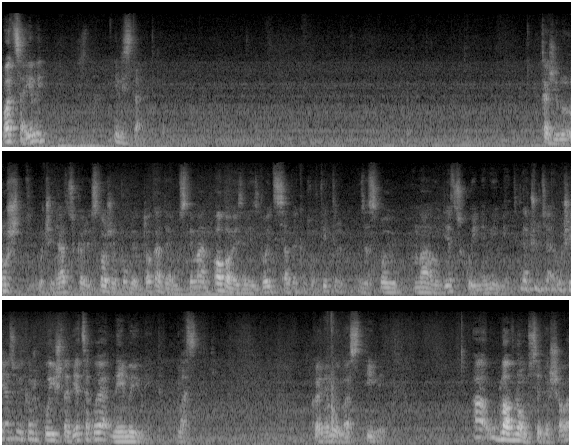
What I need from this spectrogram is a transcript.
Oca ili? Ili stara. Kaže Ibn Rušt, učenjaci kaže složen pogled toga da je musliman obavezan izdvojiti sadakatul fitr za svoju malu djecu koji nemaju imetak. Znači učenjaci koji kažu koji šta djeca koja nemaju imetak, vlastiti. Koja nemaju vlastiti imetak. A uglavnom se dešava,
